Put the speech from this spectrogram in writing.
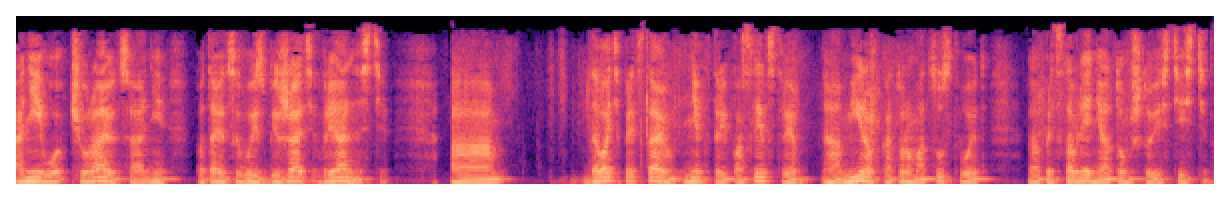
они его чураются, они пытаются его избежать в реальности. Давайте представим некоторые последствия мира, в котором отсутствует представление о том, что есть истина.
